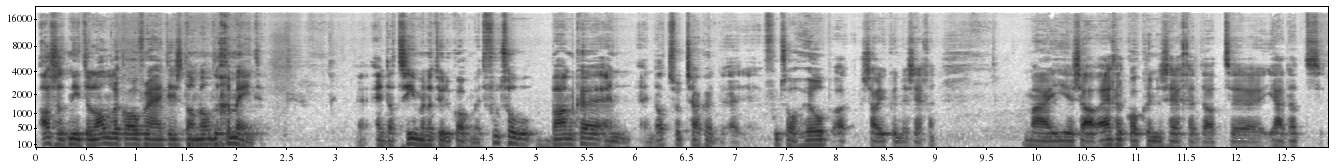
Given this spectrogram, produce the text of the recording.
als het niet de landelijke overheid is, dan wel de gemeente. En dat zien we natuurlijk ook met voedselbanken en, en dat soort zaken. Eh, voedselhulp eh, zou je kunnen zeggen. Maar je zou eigenlijk ook kunnen zeggen dat, ja, dat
